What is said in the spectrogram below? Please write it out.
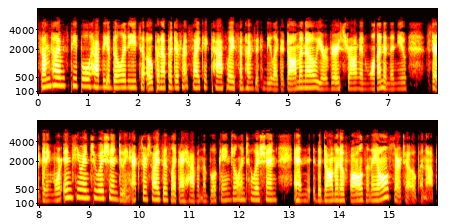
Sometimes people have the ability to open up a different psychic pathway. Sometimes it can be like a domino. You're very strong in one, and then you start getting more into your intuition, doing exercises like I have in the book Angel Intuition, and the domino falls and they all start to open up.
